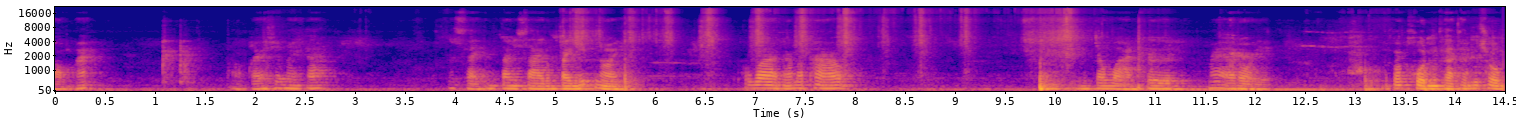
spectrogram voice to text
ออกไหมออกแล้วใช่ไหมคะ ก็ใส่น้ำตาลทรายลงไปนิดหน่อย เพราะว่าน้ำมะพร้าวมันจะหวานเกินไม่อร่อย แล้วก็คนค่ะท่านผู้ชม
